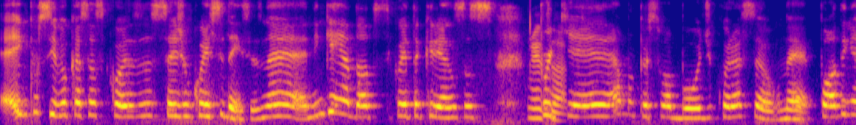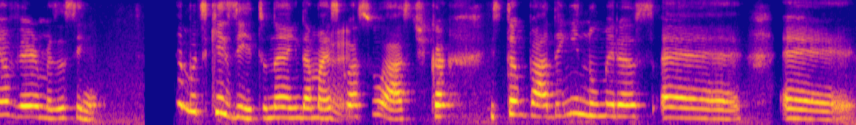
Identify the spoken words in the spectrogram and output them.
é impossível que essas coisas sejam coincidências, né? Ninguém adota 50 crianças Exato. porque é uma pessoa boa de coração, né? Podem haver, mas assim, é muito esquisito, né? Ainda mais é. com a suástica estampada em inúmeras, é, é,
